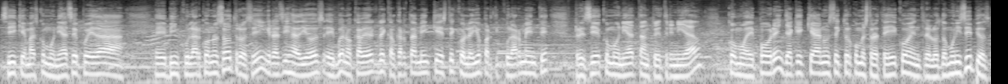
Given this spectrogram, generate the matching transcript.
sí, que más comunidad se pueda eh, vincular con nosotros. Gracias a Dios. Eh, bueno, cabe recalcar también que este colegio particularmente recibe comunidad tanto de Trinidad como de Pobre, ya que queda en un sector como estratégico entre los dos municipios.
